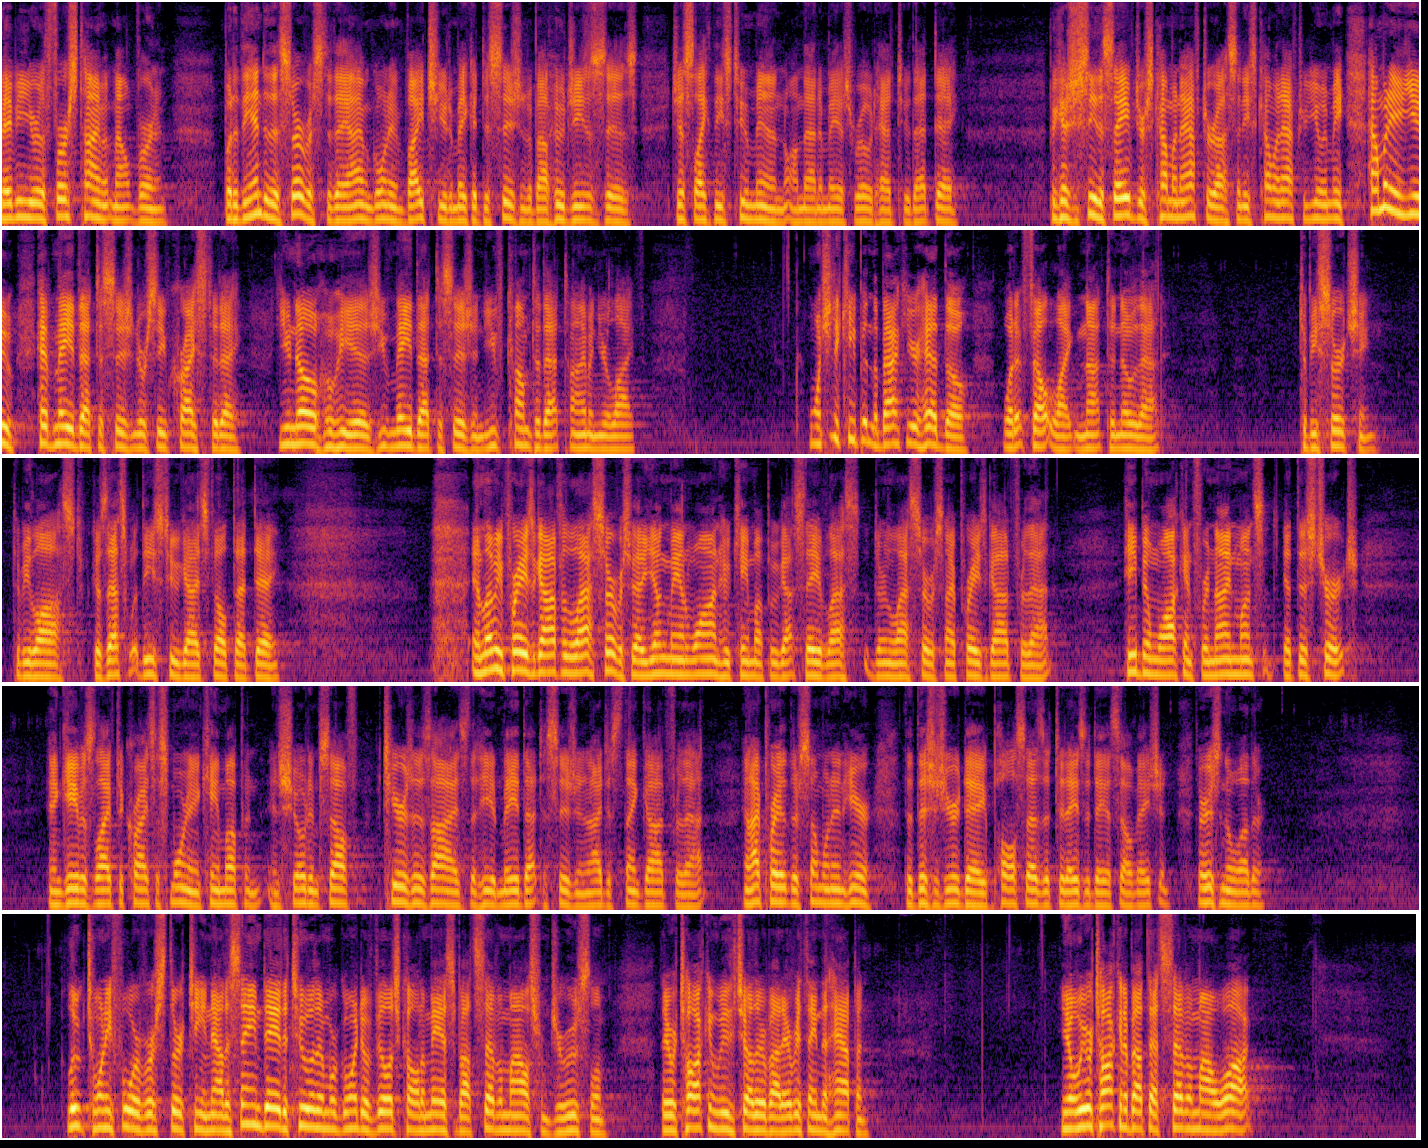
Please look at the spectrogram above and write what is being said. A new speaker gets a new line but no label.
Maybe you're the first time at Mount Vernon. But at the end of the service today, I am going to invite you to make a decision about who Jesus is, just like these two men on that Emmaus Road had to that day. Because you see, the Savior's coming after us, and He's coming after you and me. How many of you have made that decision to receive Christ today? You know who He is. You've made that decision. You've come to that time in your life. I want you to keep it in the back of your head, though, what it felt like not to know that, to be searching, to be lost, because that's what these two guys felt that day. And let me praise God for the last service. We had a young man, Juan, who came up who got saved last, during the last service, and I praise God for that. He'd been walking for nine months at this church and gave his life to Christ this morning and came up and, and showed himself, tears in his eyes, that he had made that decision. And I just thank God for that. And I pray that there's someone in here that this is your day. Paul says that today's the day of salvation. There is no other. Luke 24, verse 13. Now, the same day, the two of them were going to a village called Emmaus, about seven miles from Jerusalem. They were talking with each other about everything that happened. You know, we were talking about that seven mile walk.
